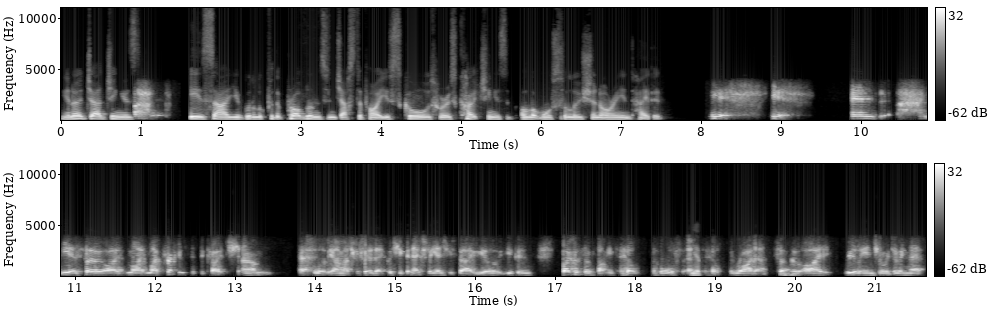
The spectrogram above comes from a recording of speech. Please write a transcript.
You know, judging is Ah, is uh, you've got to look for the problems and justify your scores, whereas coaching is a lot more solution orientated. Yes, yes. And uh, yeah, so I, my, my preference is to coach. Um, absolutely, I much prefer that because you can actually, as you say, you you can focus on something to help the horse and Yep. to help the rider. So I really enjoy doing that.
